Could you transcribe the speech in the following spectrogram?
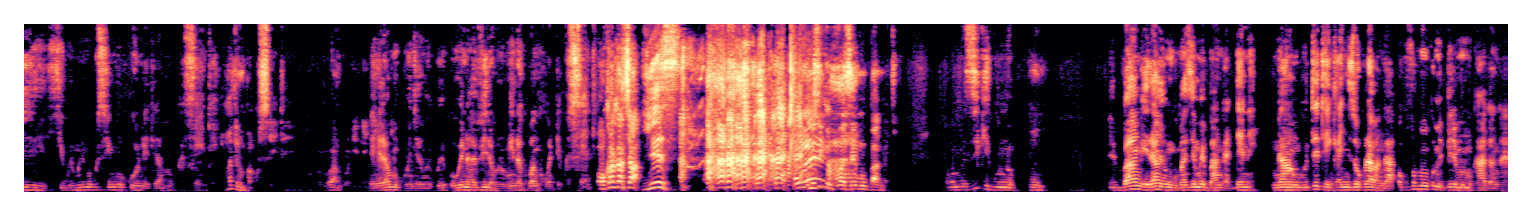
ye kigwe mulimu gusinga okundeeteramu kasente mati mpa ku sente. Olwange oline era mukunja gwe owenaaviira wano ngenda kuba nga wadde ku sente. Okakasa! Yes. Omuziki ogumazeemu bbanga ki omuziki guno Mm. ebbanga era ngumazemu ebbanga ddene nga ngutetenkanyiza okulaba nga okuva mu nkumi bbiri mu mukaaga nga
